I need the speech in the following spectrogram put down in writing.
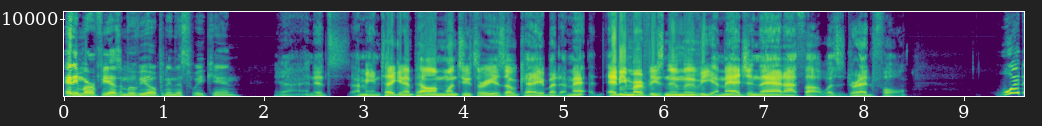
Eddie Murphy has a movie opening this weekend. Yeah, and it's I mean taking a pill Pelham one two three is okay, but ima- Eddie Murphy's new movie, Imagine That, I thought was dreadful. What?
